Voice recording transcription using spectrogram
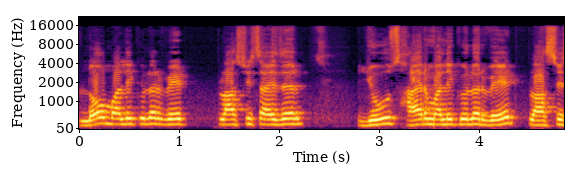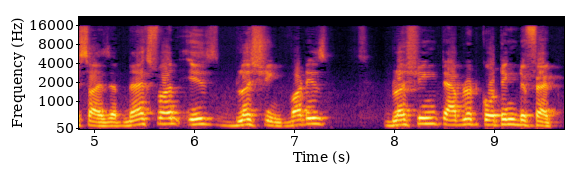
low molecular weight plasticizer, use higher molecular weight plasticizer. Next one is blushing. What is blushing tablet coating defect?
